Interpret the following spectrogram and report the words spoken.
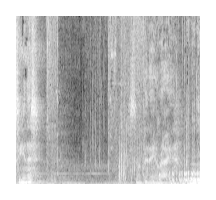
Seeing this? Something ain't right.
